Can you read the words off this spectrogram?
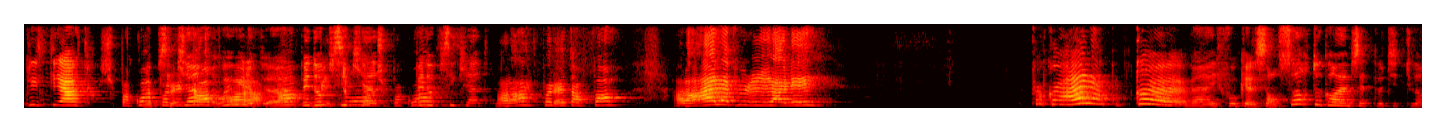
psychiatres, je sais pas quoi, Le pour les enfants. oui, oui, le euh, pédopsychiatre. pitro, je sais pas quoi. Pédopsychiatre. Voilà, pour les enfants. Alors elle a pu y aller. Pourquoi elle a pu que... Ben, il faut qu'elle s'en sorte quand même, cette petite-là.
